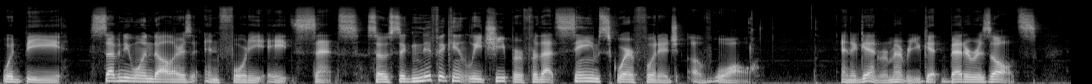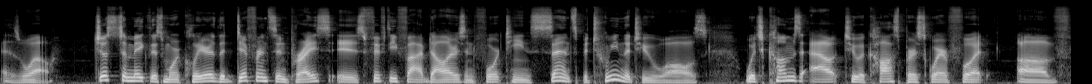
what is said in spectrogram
would be $71.48. So significantly cheaper for that same square footage of wall. And again, remember, you get better results as well. Just to make this more clear, the difference in price is $55.14 between the two walls, which comes out to a cost per square foot of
